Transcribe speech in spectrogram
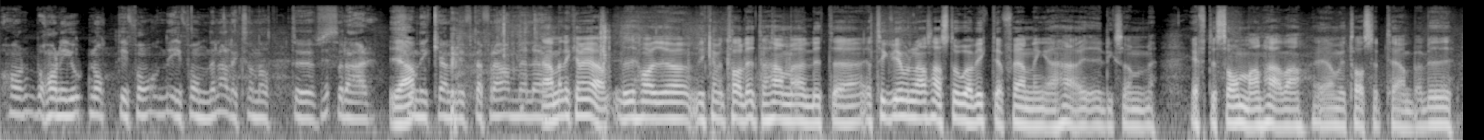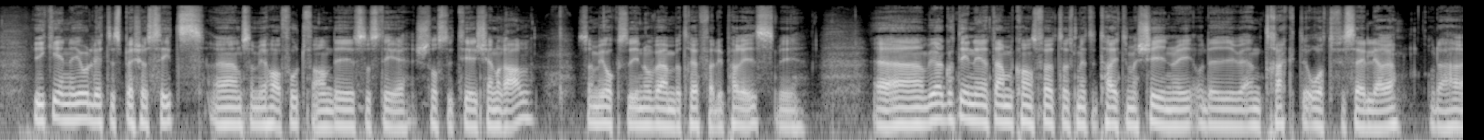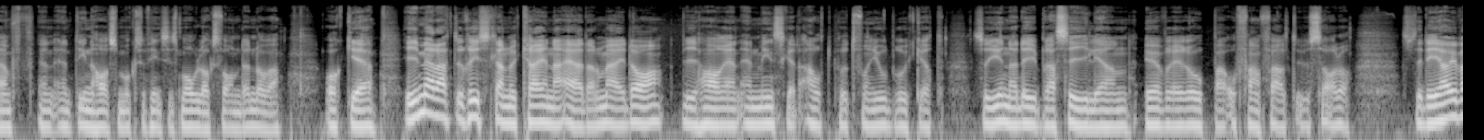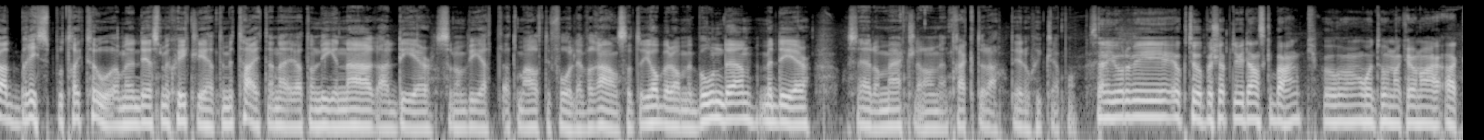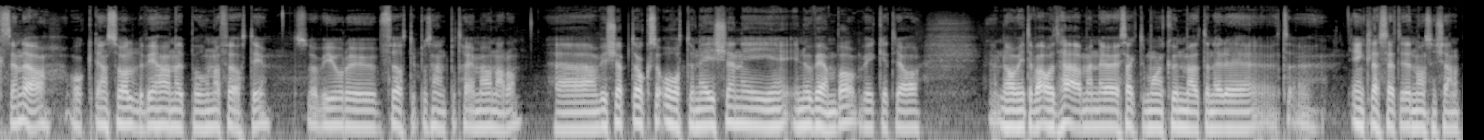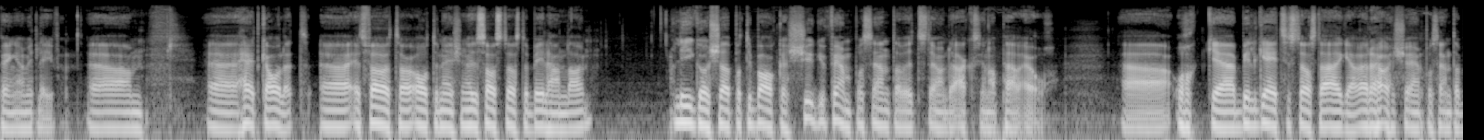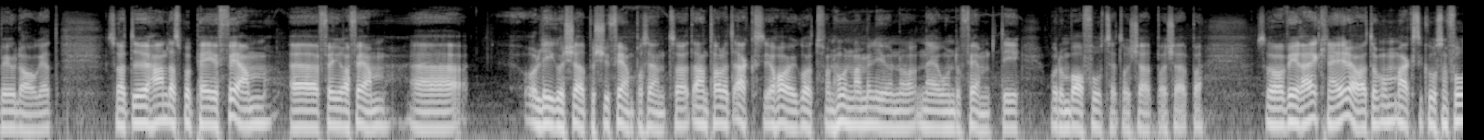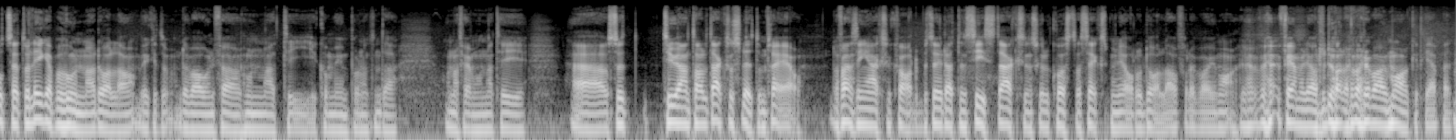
Har, har ni gjort något i, fond, i fonderna? Liksom något uh, sådär ja. som ni kan lyfta fram? Eller? Ja men det kan vi göra. Vi, har ju, vi kan väl ta lite här med lite, jag tycker vi gjorde några sådana stora viktiga förändringar här i, liksom, efter sommaren här va, eh, om vi tar september. Vi, vi gick in och gjorde lite special sits eh, som vi har fortfarande i Société Générale som vi också i november träffade i Paris. Vi Uh, vi har gått in i ett amerikanskt företag som heter Titan Machinery och det är ju en traktoråterförsäljare. Och det här är en, en, ett innehav som också finns i småbolagsfonden då va. Och eh, i och med att Ryssland och Ukraina är där de är idag, vi har en, en minskad output från jordbruket, så gynnar det ju Brasilien, övriga Europa och framförallt USA då. Så det har ju varit brist på traktorer men det som är skickligheten med Titan är ju att de ligger nära Deer så de vet att de alltid får leverans. Så då jobbar de med bonden, med Deer och sen är de mäklare med en traktor där. Det är de skickliga på. Sen gjorde vi i oktober köpte vi Danske Bank på runt 100 kronor aktien där och den sålde vi här nu på 140. Så vi gjorde ju 40% på tre månader. Uh, vi köpte också AutoNation i, i november vilket jag nu har vi inte varit här men jag har sagt i många kundmöten är det eh, enklaste sättet jag någonsin tjänat pengar i mitt liv. Um, uh, helt galet. Uh, ett företag, AutoNation, USAs största bilhandlare, ligger och köper tillbaka 25% av utstående aktierna per år. Uh, och uh, Bill Gates är största ägare, det har 21% av bolaget. Så att du handlas på P5, uh, 4-5 och ligger och köper 25% Så att antalet aktier har ju gått från 100 miljoner ner under 50 och de bara fortsätter att köpa och köpa. Så vi räknar ju då att om aktiekursen fortsätter att ligga på 100 dollar, vilket det var ungefär 110, kom in på något sånt där, 105-110. Uh, eh, så tog antalet aktier slut om tre år. Det fanns inga aktier kvar. Det betyder att den sista aktien skulle kosta 6 miljarder dollar för det var ju 5 miljarder dollar vad det var i market capet.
